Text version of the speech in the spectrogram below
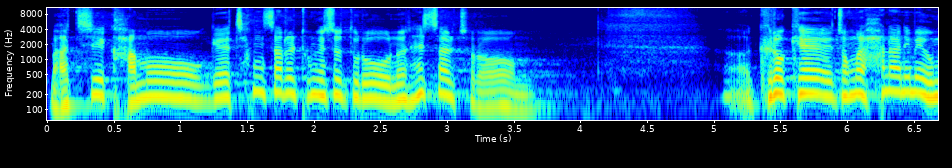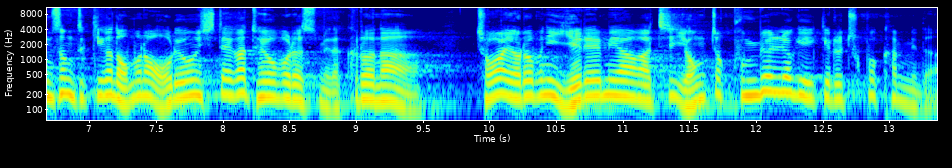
마치 감옥의 창살을 통해서 들어오는 햇살처럼 아, 그렇게 정말 하나님의 음성 듣기가 너무나 어려운 시대가 되어버렸습니다. 그러나 저와 여러분이 예레미야와 같이 영적 분별력이 있기를 축복합니다.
